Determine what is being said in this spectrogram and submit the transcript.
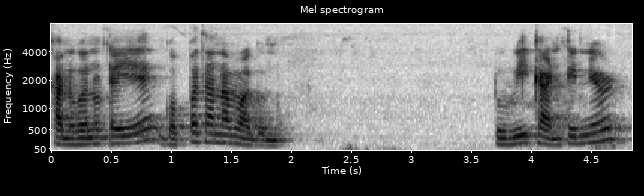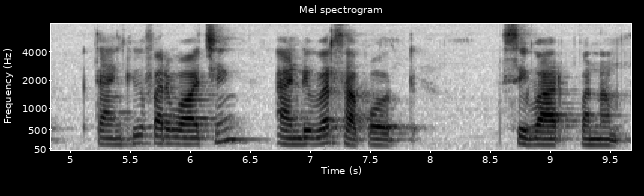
కనుగొనుటయే గొప్పతనమగును. To be continued. Thank you for watching and your support. శివార్పణం.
